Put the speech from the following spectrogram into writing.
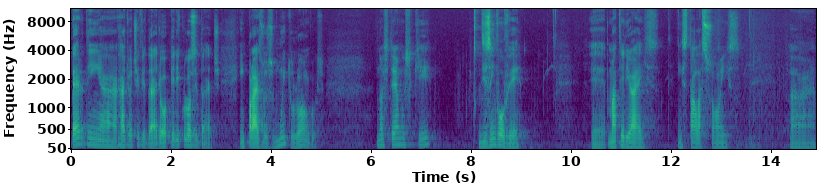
perdem a radioatividade ou a periculosidade em prazos muito longos, nós temos que desenvolver é, materiais, instalações, ah,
